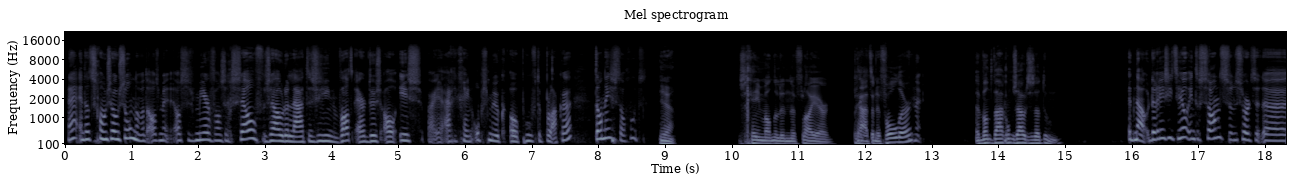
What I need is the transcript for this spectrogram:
Hè? En dat is gewoon zo zonde, want als, men, als ze meer van zichzelf zouden laten zien wat er dus al is, waar je eigenlijk geen opsmuk op hoeft te plakken, dan is het al goed. Ja. Dus geen wandelende flyer, pratende folder. Nee. Eh, Want waarom zouden ze dat doen? Nou, er is iets heel interessants, een soort eh,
